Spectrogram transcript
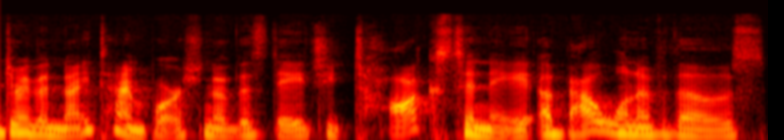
during the nighttime portion of this date, she talks to Nate about one of those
